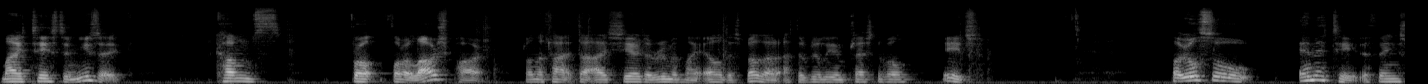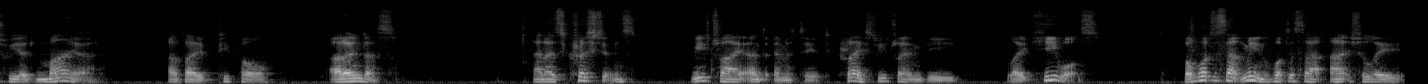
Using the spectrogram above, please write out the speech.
My taste in music comes for, for a large part from the fact that I shared a room with my eldest brother at a really impressionable age. But we also imitate the things we admire about people around us. And as Christians, we try and imitate Christ. We try and be like he was. But what does that mean? What does that actually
